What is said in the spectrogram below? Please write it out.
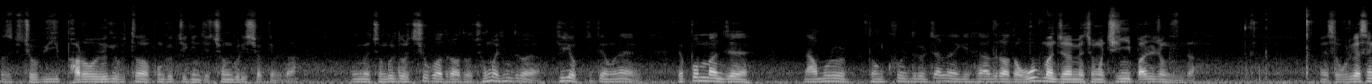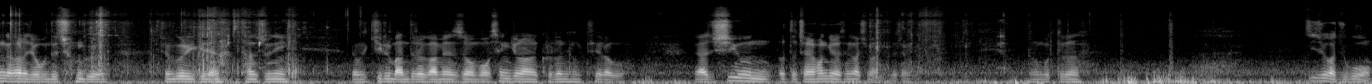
어차피 저 위 바로 여기부터 본격적인 이제 정글이 시작됩니다. 정글도로 치고 가더라도 정말 힘들어요. 길이 없기 때문에 몇 번만 이제 나무를 덩쿨들을 잘라내게 하더라도 5분만 지나면 정말 진이 빠질 정도입니다. 그래서 우리가 생각하는 여러분들 정글 정글이 그냥 단순히 여러분 길을 만들어 가면서 뭐 생존하는 그런 형태라고 아주 쉬운 어떤 자연 환경을 생각하시면 안 됩니다. 정글. 그런 것들은 아, 찢어가지고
